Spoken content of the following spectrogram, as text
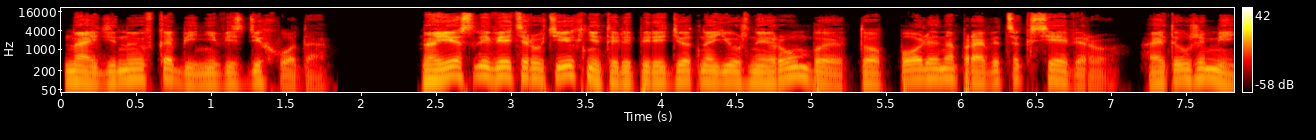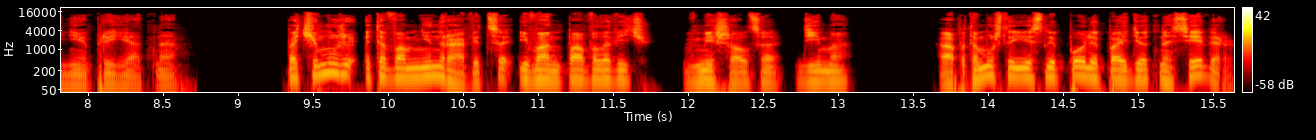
найденную в кабине вездехода. «Но если ветер утихнет или перейдет на южные румбы, то поле направится к северу, а это уже менее приятно». «Почему же это вам не нравится, Иван Павлович?» — вмешался Дима. «А потому что если поле пойдет на север,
